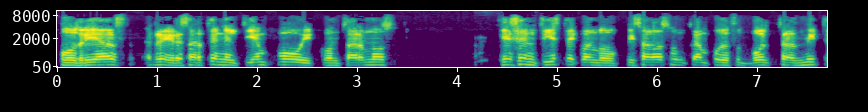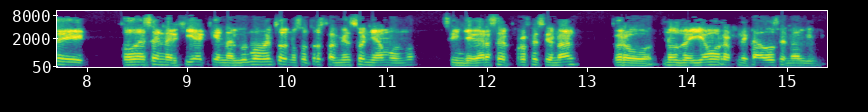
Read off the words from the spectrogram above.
¿Podrías regresarte en el tiempo y contarnos qué sentiste cuando pisabas un campo de fútbol? Transmite toda esa energía que en algún momento nosotros también soñamos, ¿no? Sin llegar a ser profesional, pero nos veíamos reflejados en alguien.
